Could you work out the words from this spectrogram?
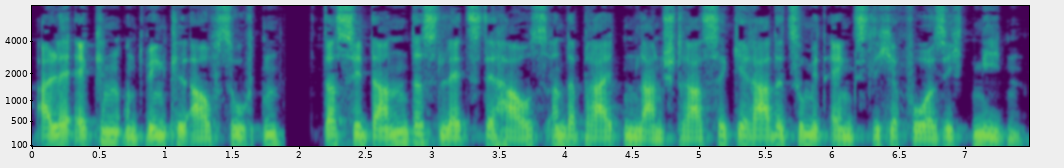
alle Ecken und Winkel aufsuchten, dass sie dann das letzte Haus an der breiten Landstraße geradezu mit ängstlicher Vorsicht mieden.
